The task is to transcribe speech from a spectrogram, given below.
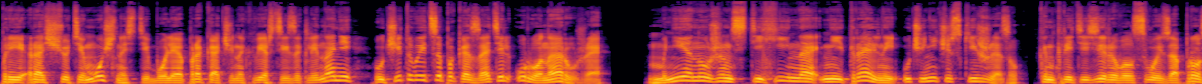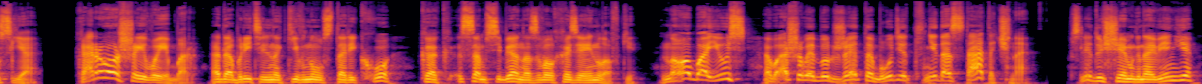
при расчете мощности более прокачанных версий заклинаний учитывается показатель урона оружия. «Мне нужен стихийно-нейтральный ученический жезл», конкретизировал свой запрос я. «Хороший выбор», – одобрительно кивнул старик Хо, как сам себя назвал хозяин лавки. «Но, боюсь, вашего бюджета будет недостаточно». В следующее мгновение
